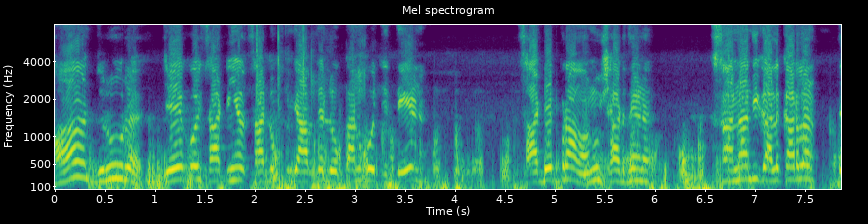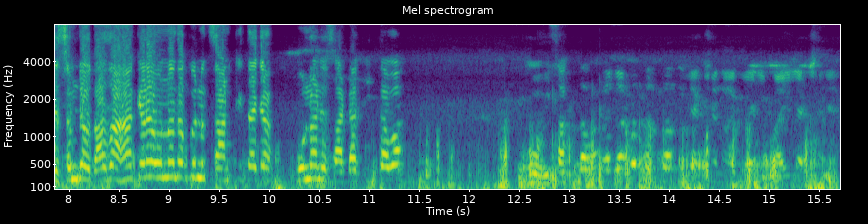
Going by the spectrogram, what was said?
ਹਾਂ ਜ਼ਰੂਰ। ਜੇ ਕੋਈ ਸਾਡੀਆਂ ਸਾਨੂੰ ਪੰਜਾਬ ਦੇ ਲੋਕਾਂ ਨੂੰ ਕੁਝ ਦੇਣ ਸਾਡੇ ਭਰਾਵਾਂ ਨੂੰ ਛੱਡ ਦੇਣ ਕਿਸਾਨਾਂ ਦੀ ਗੱਲ ਕਰ ਲੈਣ ਤੇ ਸਮਝੌਤਾ ਸਾਹਾਂ ਕਿਹੜਾ ਉਹਨਾਂ ਦਾ ਕੋਈ ਨੁਕਸਾਨ ਕੀਤਾ ਜਾਂ ਉਹਨਾਂ ਨੇ ਸਾਡਾ ਕੀਤਾ ਵਾ। ਹੋ ਵੀ ਸਕਦਾ। ਵਾ ਇਲੈਕਸ਼ਨ ਆ ਗਿਆ ਜੀ ਬਾਈ ਇਲੈਕਸ਼ਨ ਹੈ।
